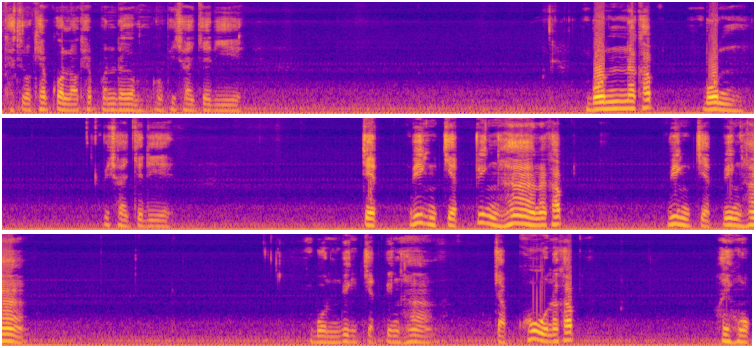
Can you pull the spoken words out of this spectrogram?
ใครสะดวกแคปก่อนเราแคปเหมือนเดิมของพี่ชายใจดี บนนะครับ บน พี่ชายใจดีเจ็ดวิ่งเจ็ดวิ่งห้านะครับ วิ่งเจ็ดวิ่งห้าบนวิ่งเจ็ดวิ่งห้าจับคู่นะครับ ให้หก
